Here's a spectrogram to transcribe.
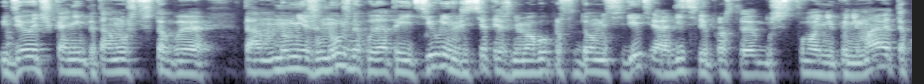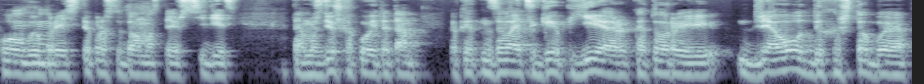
у девочек они потому что, чтобы там, ну мне же нужно куда-то идти в университет, я же не могу просто дома сидеть, и родители просто большинство не понимают такого угу. выбора, если ты просто дома остаешься сидеть там ждешь какой-то там, как это называется, gap year, который для отдыха, чтобы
